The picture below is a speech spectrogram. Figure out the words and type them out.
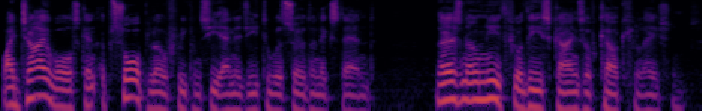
while dry walls can absorb low frequency energy to a certain extent. There is no need for these kinds of calculations.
